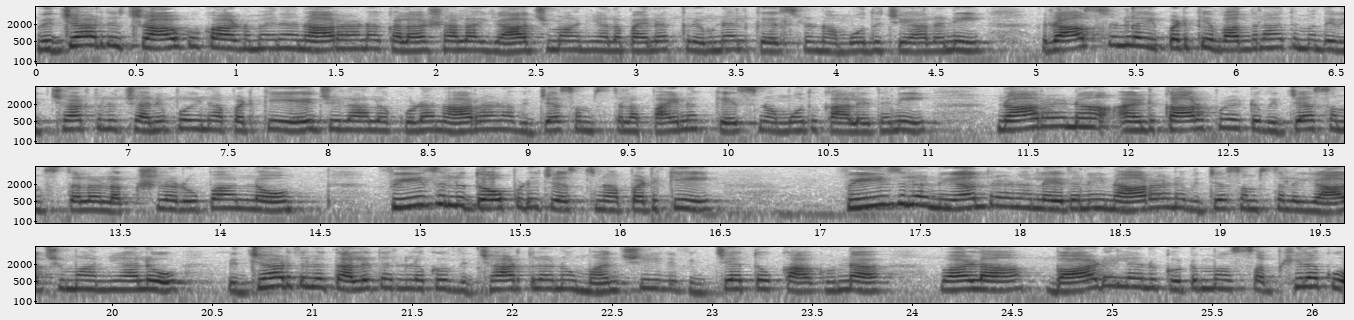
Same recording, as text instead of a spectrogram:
విద్యార్థి చావుకు కారణమైన నారాయణ కళాశాల యాజమాన్యాలపైన క్రిమినల్ కేసులు నమోదు చేయాలని రాష్ట్రంలో ఇప్పటికే వందలాది మంది విద్యార్థులు చనిపోయినప్పటికీ ఏ జిల్లాలో కూడా నారాయణ విద్యాసంస్థల పైన కేసు నమోదు కాలేదని నారాయణ అండ్ కార్పొరేట్ విద్యాసంస్థల లక్షల రూపాయల్లో ఫీజులు దోపిడీ చేస్తున్నప్పటికీ ఫీజుల నియంత్రణ లేదని నారాయణ విద్యా సంస్థల యాజమాన్యాలు విద్యార్థుల తల్లిదండ్రులకు విద్యార్థులను మంచి విద్యతో కాకుండా వాళ్ళ బాడీలను కుటుంబ సభ్యులకు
